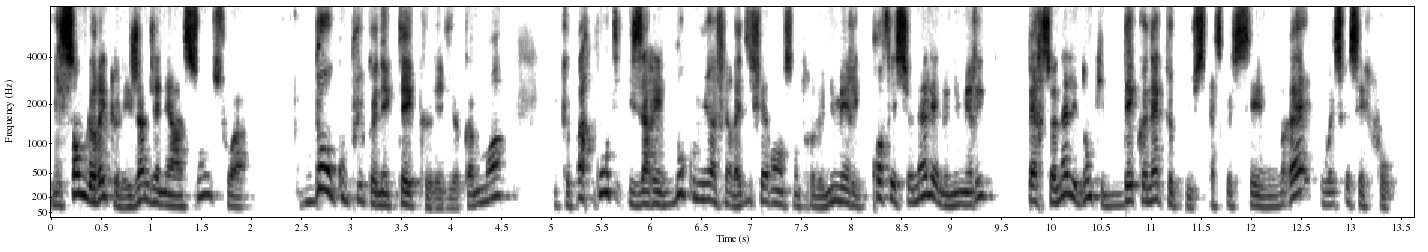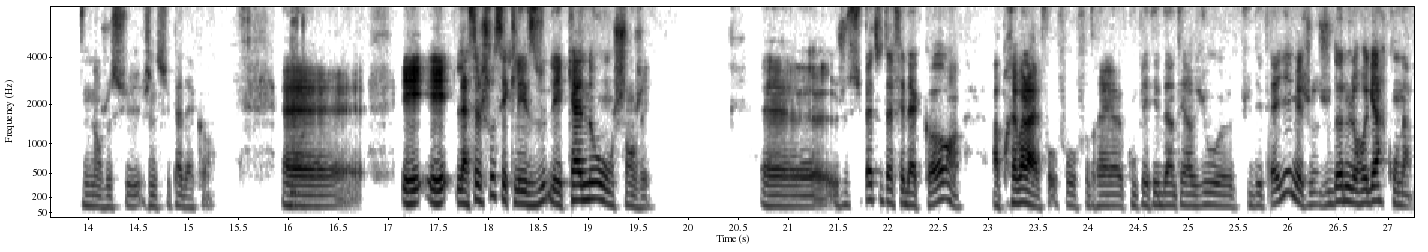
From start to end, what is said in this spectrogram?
Il semblerait que les jeunes générations soient beaucoup plus connectées que les vieux comme moi, et que par contre, ils arrivent beaucoup mieux à faire la différence entre le numérique professionnel et le numérique personnel, et donc ils déconnectent plus. Est-ce que c'est vrai ou est-ce que c'est faux? Non, je, suis, je ne suis pas d'accord. Euh, et, la seule chose, c'est que les, les, canaux ont changé. Euh, je ne suis pas tout à fait d'accord. Après, voilà, il faudrait compléter d'interviews euh, plus détaillées, mais je, vous donne le regard qu'on a.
